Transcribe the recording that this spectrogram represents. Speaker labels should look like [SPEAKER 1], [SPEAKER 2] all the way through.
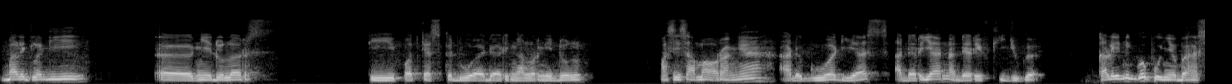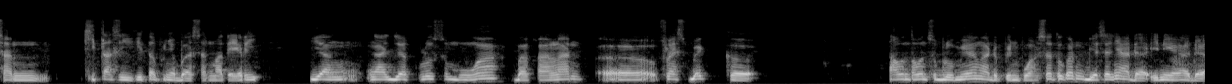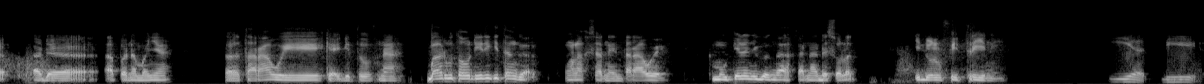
[SPEAKER 1] balik lagi uh, ngidulers di podcast kedua dari ngalor ngidul. Masih sama orangnya, ada gua Dias, ada Rian, ada Rifki juga. Kali ini gue punya bahasan kita sih, kita punya bahasan materi yang ngajak lu semua bakalan uh, flashback ke tahun-tahun sebelumnya ngadepin puasa tuh kan biasanya ada ini ya, ada ada apa namanya uh, tarawih kayak gitu. Nah, baru tahun ini kita nggak ngelaksanain tarawih. Kemungkinan juga nggak akan ada sholat Idul Fitri nih.
[SPEAKER 2] Iya di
